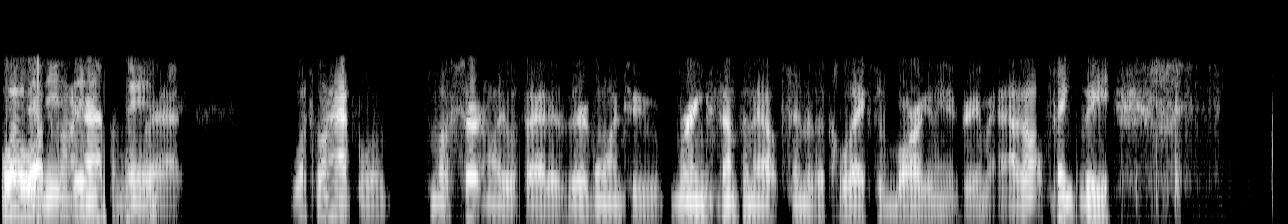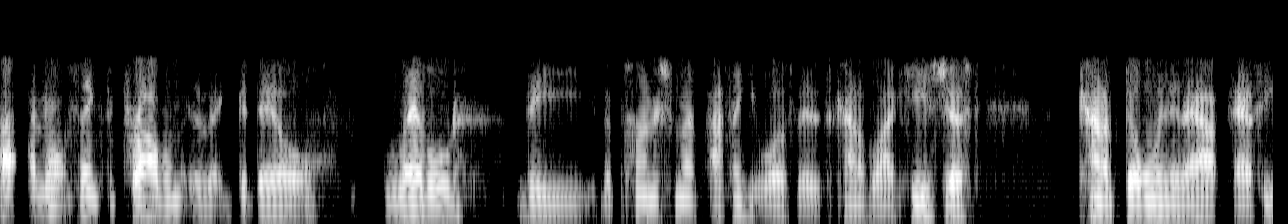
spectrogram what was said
Well, They what's going to happen change. with that? What's going to happen with most certainly with that is they're going to bring something else into the collective bargaining agreement. And I don't think the I, I don't think the problem is that Goodell leveled the the punishment. I think it was that it's kind of like he's just kind of doling it out as he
